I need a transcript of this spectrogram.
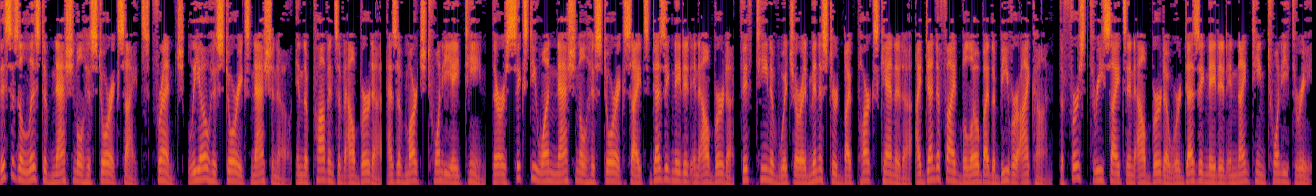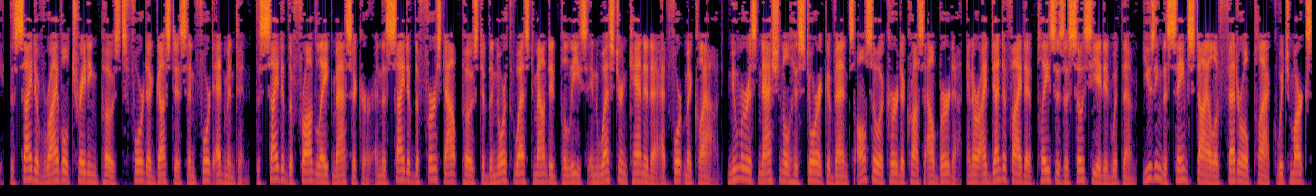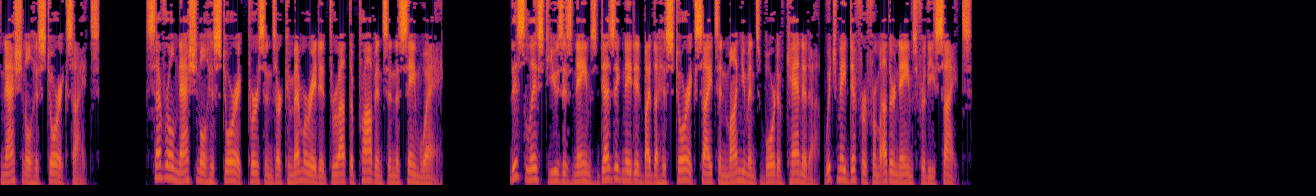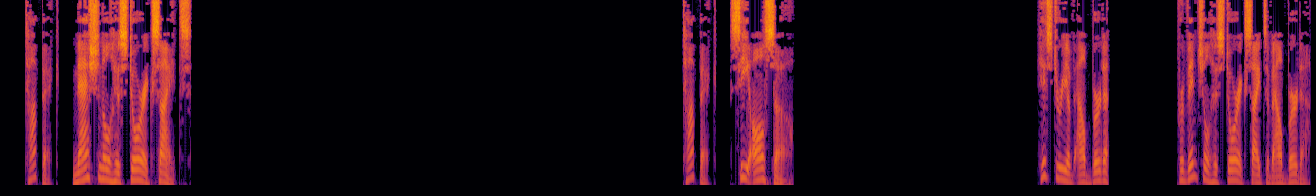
This is a list of national historic sites French, Lieux historiques nationaux in the province of Alberta. As of March 2018, there are 61 national historic sites designated in Alberta, 15 of which are administered by Parks Canada identified below by the beaver icon. The first three sites in Alberta were designated in 1923, the site of rival trading posts Fort Augustus and Fort Edmonton, the site of the Frog Lake Massacre and the site of the first outpost of the Northwest Mounted Police in Western Canada at Fort Fort. Numerous national historic events also occurred across Alberta, and are identified at places associated with them, using the same style of federal plaque which marks national historic sites. Several national historic persons are commemorated throughout the province in the same way. This list uses names designated by the Historic Sites and Monuments Board of Canada, which may differ from other names for these sites. Topic: National Historic Sites. Topic: See also. History of Alberta Provincial Historic Sites of Alberta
